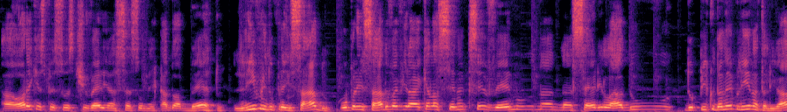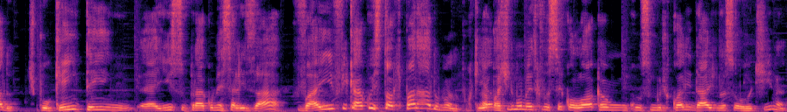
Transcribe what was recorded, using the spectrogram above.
a hora que as pessoas tiverem acesso ao mercado aberto, livre do prensado, o prensado vai virar aquela cena que você vê no- na, na série lá do, do Pico da Neblina, tá ligado? Tipo, quem tem é, isso pra comercializar vai ficar com o estoque parado, mano. Porque a partir do momento que você coloca um consumo de qualidade na sua rotina,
